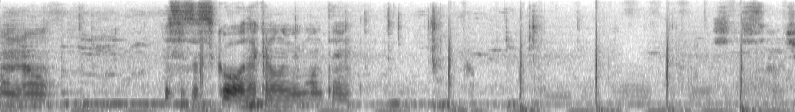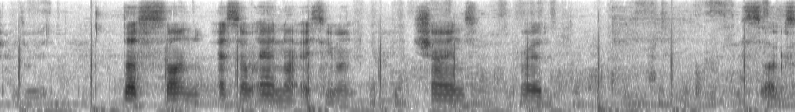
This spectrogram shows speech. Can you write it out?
Oh no. This is a school, that can only mean one thing. The sun, S-O-N, not S-U-N, shines red. This sucks.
